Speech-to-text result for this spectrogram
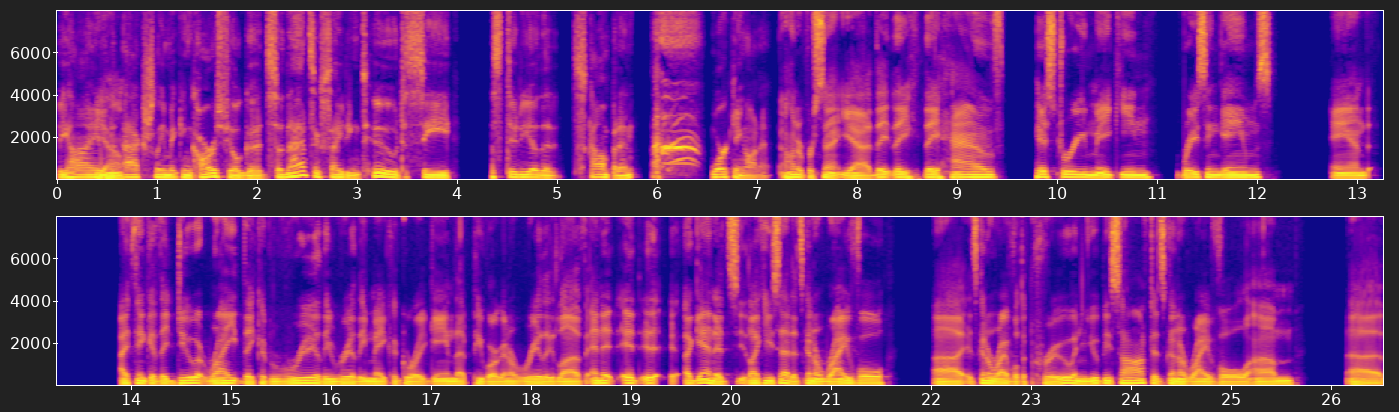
behind Yeah. actually making cars feel good. So that's exciting too to see a studio that's competent working on it. 100%. Yeah, they they they have history making racing games and I think if they do it right, they could really really make a great game that people are going to really love. And it, it it again, it's like you said, it's going to rival uh it's going to rival the crew and Ubisoft, it's going to rival um uh,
